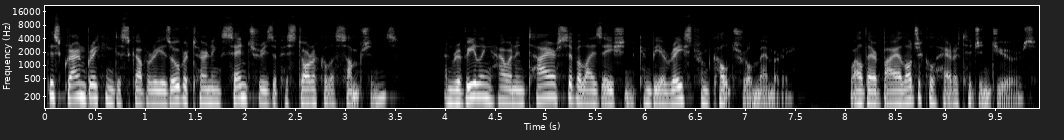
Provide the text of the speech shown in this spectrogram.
This groundbreaking discovery is overturning centuries of historical assumptions and revealing how an entire civilization can be erased from cultural memory, while their biological heritage endures,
